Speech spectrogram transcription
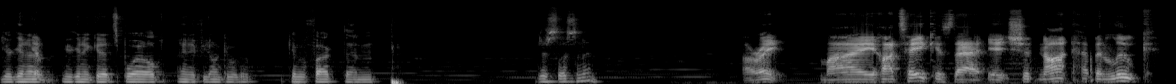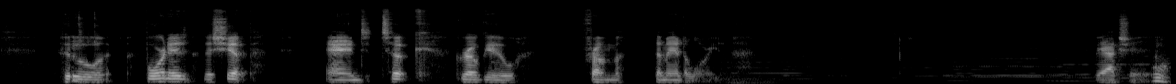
you're gonna Yep. you're gonna get it spoiled, and if you don't give a give a fuck, then just listen in. All right, my hot take is that it should not have been Luke who boarded the ship and took Grogu from the Mandalorian. Reaction. Oh.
